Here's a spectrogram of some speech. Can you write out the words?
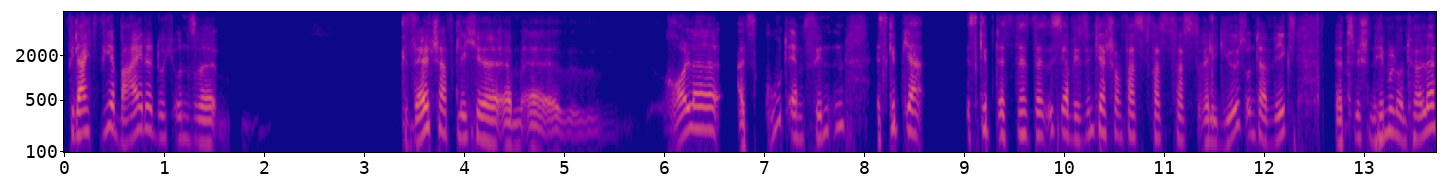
vielleicht wir beide durch unsere gesellschaftliche ähm, äh, Rolle als gut empfinden. Es gibt ja, es gibt, das, das, ist ja, wir sind ja schon fast, fast, fast religiös unterwegs äh, zwischen Himmel und Hölle.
